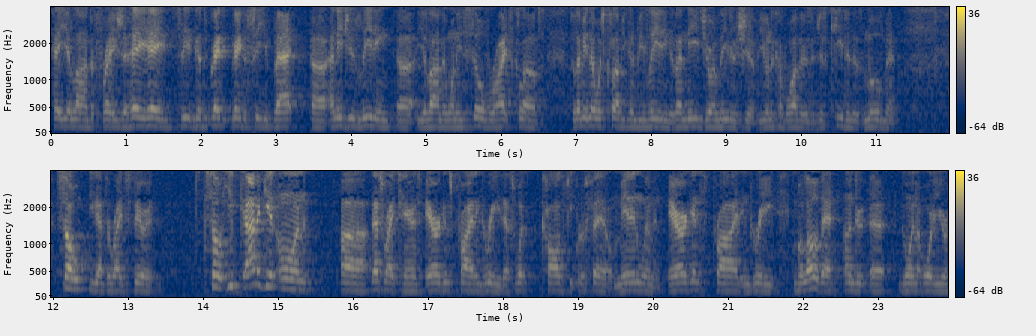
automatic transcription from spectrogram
Hey, Yolanda Frazier. Hey, hey, see, good, great, great to see you back. Uh, I need you leading, uh, Yolanda, one of these civil rights clubs. So let me know which club you're going to be leading because I need your leadership. You and a couple others are just key to this movement. So you got the right spirit. So you got to get on uh, that's right, Terrence. Arrogance, pride, and greed. That's what causes people to fail. Men and women. Arrogance, pride, and greed. And below that, under uh, going to order your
